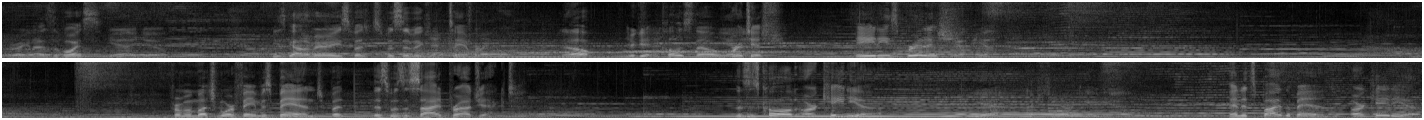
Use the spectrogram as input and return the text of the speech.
You recognize the voice? Yeah, I do. He's got a very spe- specific timbre. Michael? No, you're getting close though. Yeah. British. 80s British. Yep, yep. From a much more famous band, but this was a side project. This is called Arcadia, Yeah, I've seen Arcadia. and it's by the band Arcadia.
